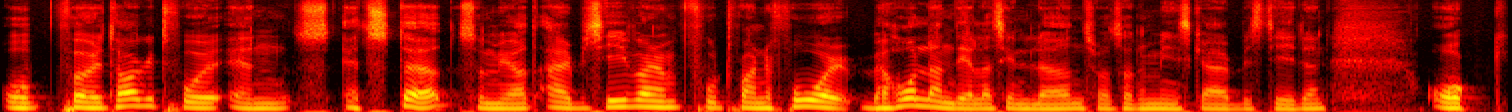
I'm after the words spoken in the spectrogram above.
Och företaget får en, ett stöd som gör att arbetsgivaren fortfarande får behålla en del av sin lön trots att de minskar arbetstiden. Och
